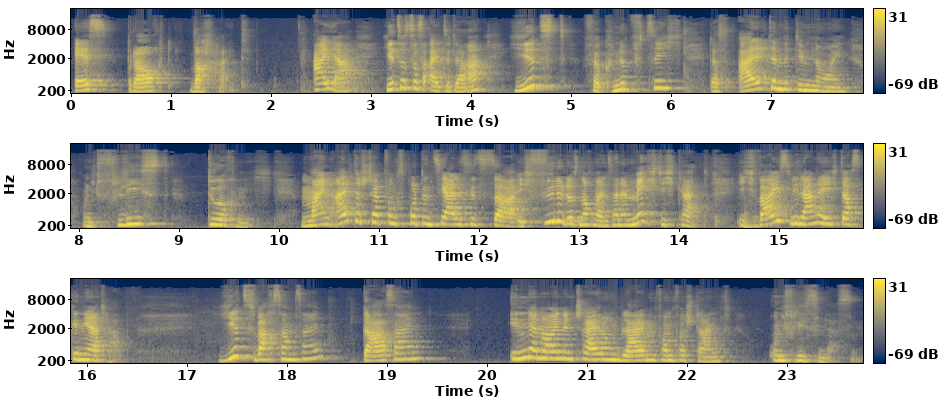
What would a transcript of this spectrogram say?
Es braucht Wachheit. Ah ja, jetzt ist das Alte da, jetzt verknüpft sich das Alte mit dem Neuen und fließt durch mich. Mein altes Schöpfungspotenzial ist jetzt da. Ich fühle das nochmal in seiner Mächtigkeit. Ich weiß, wie lange ich das genährt habe. Jetzt wachsam sein, da sein, in der neuen Entscheidung bleiben vom Verstand und fließen lassen.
